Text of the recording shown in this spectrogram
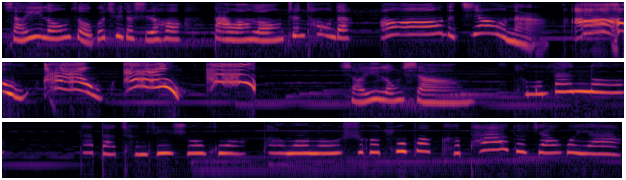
小翼龙走过去的时候，霸王龙正痛得嗷嗷的叫呢，嗷嗷嗷嗷！小翼龙想，怎么办呢？爸爸曾经说过，霸王龙是个粗暴可怕的家伙呀。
